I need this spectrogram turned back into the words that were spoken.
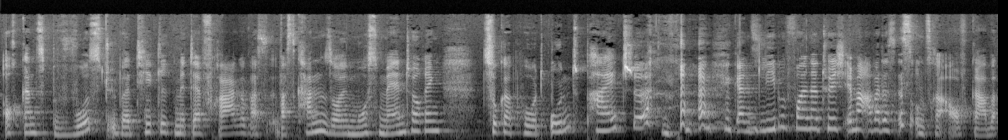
auch ganz bewusst übertitelt mit der Frage, was, was kann, soll, muss Mentoring, Zuckerbrot und Peitsche. ganz liebevoll natürlich immer, aber das ist unsere Aufgabe.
